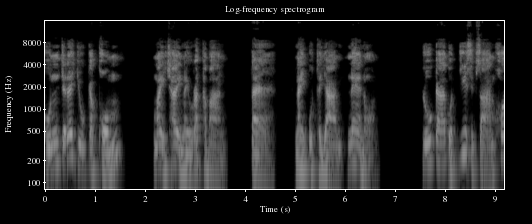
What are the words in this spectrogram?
คุณจะได้อยู่กับผม ไม่ใช่ในรัฐบาล แต่ในอุทยานแน่นอน ลูกาบท 23 ข้อ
